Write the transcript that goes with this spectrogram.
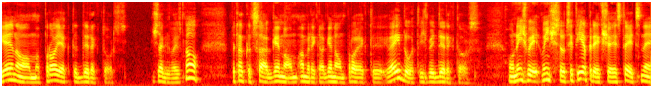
genoma projekta direktors. Viņš tagad vairs nav, bet tad, kad sāk genoma, Amerikā genoma projektu veidot, viņš bija direktors. Un viņš, bija, viņš starp citu, iepriekšējais teica, nē,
